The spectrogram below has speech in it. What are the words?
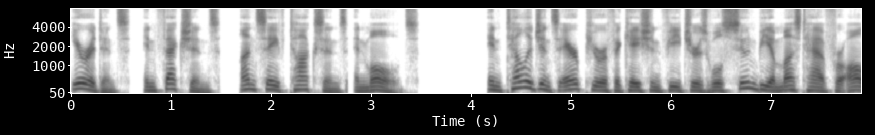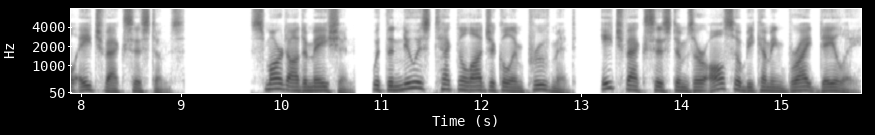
irritants, infections, unsafe toxins, and molds. Intelligence air purification features will soon be a must have for all HVAC systems. Smart automation. With the newest technological improvement, HVAC systems are also becoming bright daily.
